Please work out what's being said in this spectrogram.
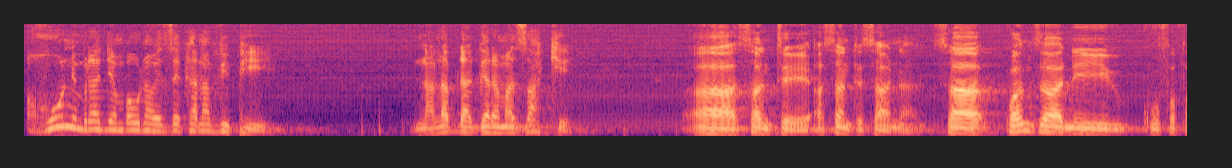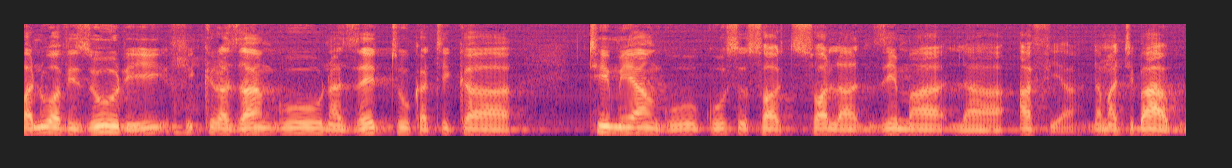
huu ni mradi ambao unawezekana vipi, na labda gharama zake? Ah, uh, asante sana. Sa kwanza ni kufafanua vizuri fikra zangu na zetu katika timu yangu kuhusu swa- swala nzima la afya na matibabu.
